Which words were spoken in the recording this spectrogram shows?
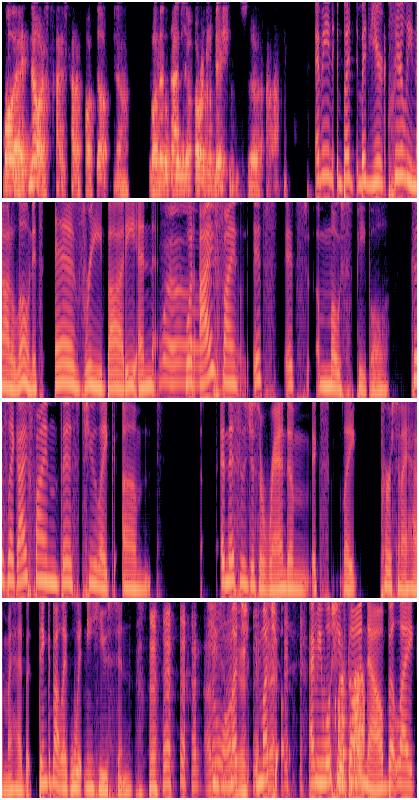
Well, I, no, it's kind, it's kind of fucked up, you know. But that- that's our conditions. So I mean, but but you're clearly not alone. It's everybody, and what I find it's it's most people because like I find this too like um, and this is just a random ex- like person I have in my head, but think about like Whitney Houston. she's much to. much. I mean, well, she's gone now, but like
